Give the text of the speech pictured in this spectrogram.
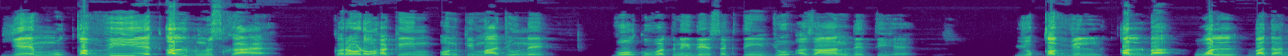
یہ مقوی قلب نسخہ ہے۔ کروڑوں حکیم ان کی ماجونیں وہ قوت نہیں دے سکتی جو اذان دیتی ہے۔ یو قلب والبدن،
